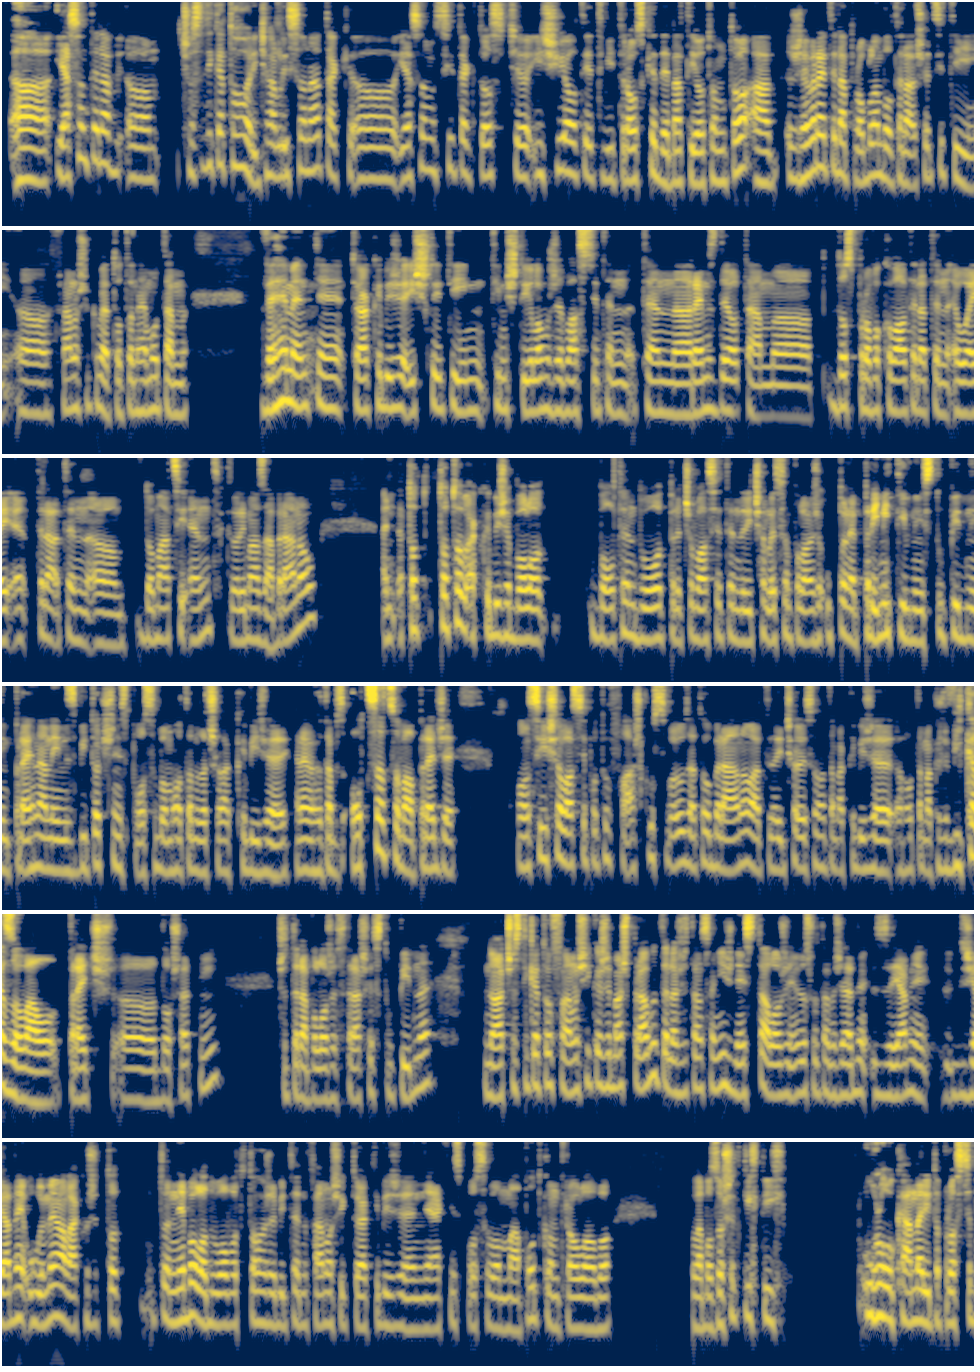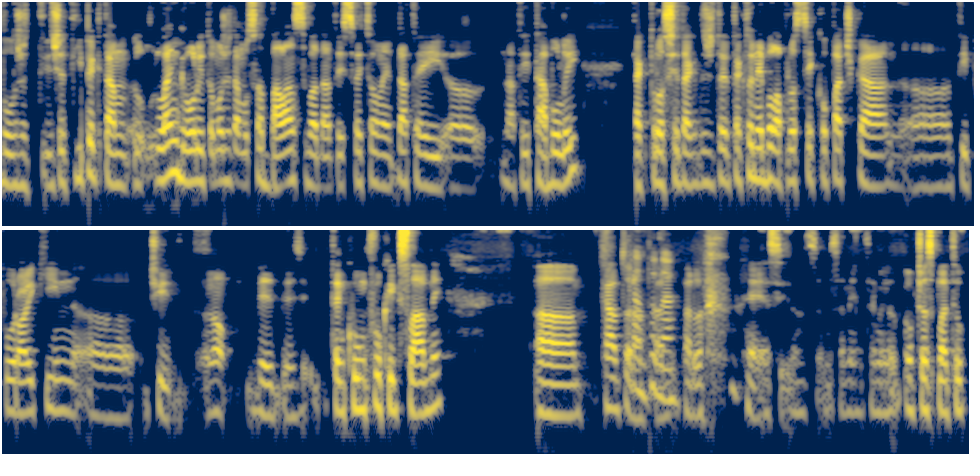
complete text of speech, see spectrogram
Uh, ja som teda, uh, čo sa týka toho Richarlisona, tak uh, ja som si tak dosť išiel tie twitterovské debaty o tomto a že vraj teda problém bol teda všetci tí uh, fanúšikovia Tottenhamu tam vehementne to akoby, že išli tým, tým štýlom, že vlastne ten, ten Ramsdale tam uh, dosť provokoval teda ten, away, teda ten uh, domáci end, ktorý mal za bránou. A to, toto akoby, že bolo bol ten dôvod, prečo vlastne ten Richarlison podľa mňa, že úplne primitívnym, stupidným, prehnaným, zbytočným spôsobom ho tam začal akoby, že ja neviem, ho tam odsacoval preč, že on si išiel vlastne po tú flášku svoju za tou bránou a ten Richarlison ho tam akoby, že ho tam akože vykazoval preč uh, do šatní čo teda bolo, že strašne stupidné. No a čo sa týka toho fanúšika, že máš pravdu teda, že tam sa nič nestalo, že nedošlo tam žiadne, zjavne žiadnej újme, ale akože to, to nebolo dôvod toho, že by ten fanúšik to akýby, že nejakým spôsobom mal pod kontrolou, lebo, lebo zo všetkých tých uhlov kamery to proste bol, že, že týpek tam len kvôli tomu, že tam musel balansovať na tej svetelnej, na tej, eh, na tej tabuli, tak proste, tak, že, tak to nebola proste kopačka uh, typu Rojkin, uh, či no, ten kung fu kick slávny. Uh, Kantona, Kantona. Pardon, pardon. ja si, sa, sa, mi, sa mi občas pletu.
